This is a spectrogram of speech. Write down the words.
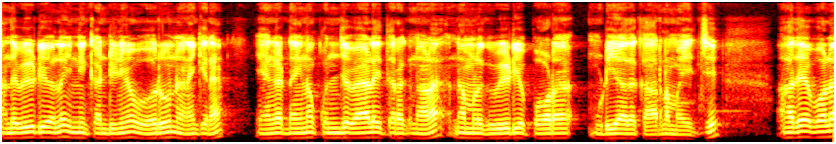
அந்த வீடியோவில் இன்னும் கண்டினியூ வரும்னு நினைக்கிறேன். எங்கிட்டங்கன்னா கொஞ்சம் வேலை திறக்கனால நம்மளுக்கு வீடியோ போட முடியாத காரணமாயிடுச்சு. அதே போல்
